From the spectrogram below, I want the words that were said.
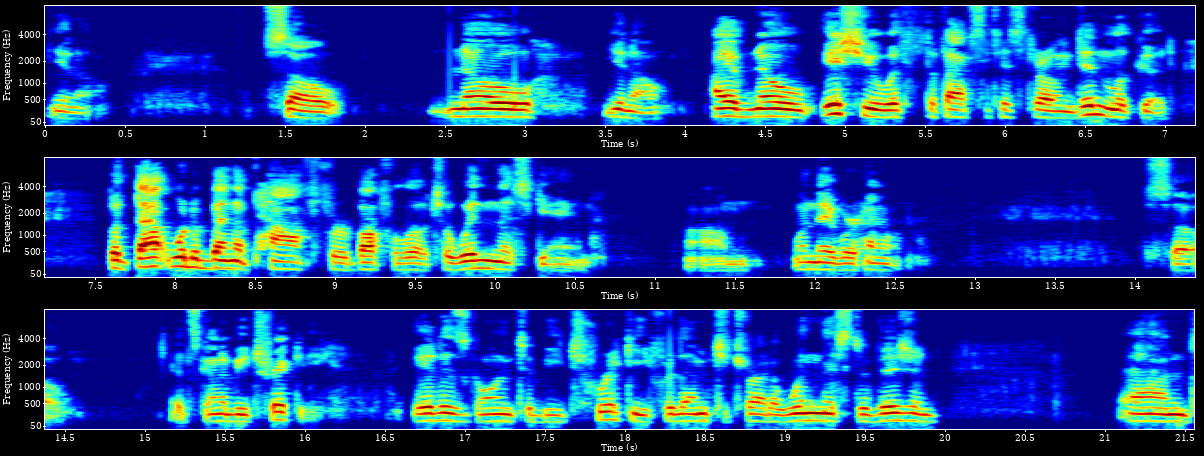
You know, so no, you know, I have no issue with the fact that his throwing didn't look good, but that would have been a path for Buffalo to win this game um, when they were home. So it's going to be tricky. It is going to be tricky for them to try to win this division and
